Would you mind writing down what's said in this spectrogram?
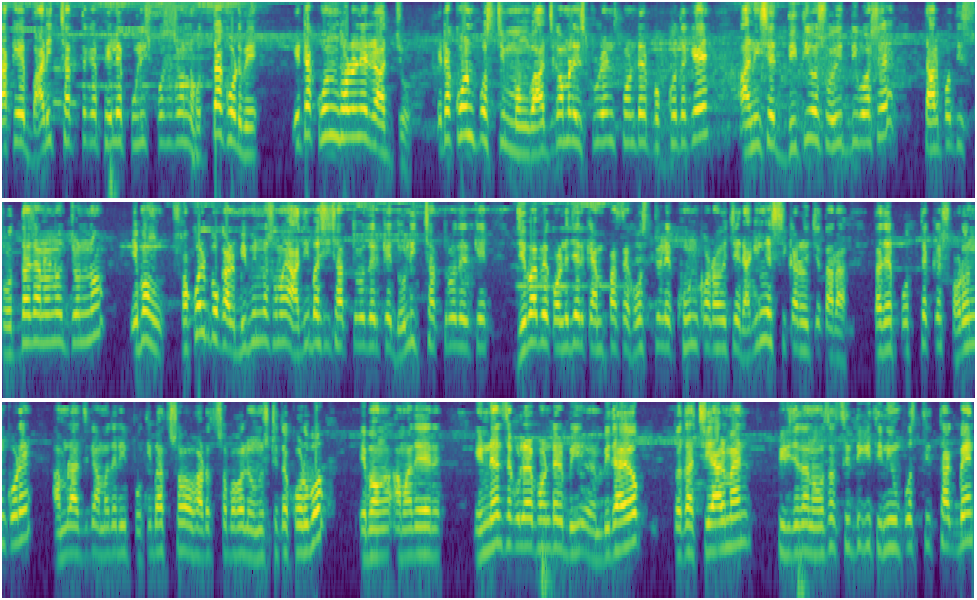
তাকে বাড়ির ছাদ থেকে ফেলে পুলিশ প্রশাসন হত্যা করবে। এটা কোন ধরনের রাজ্য? এটা কোন পশ্চিমবঙ্গ? আজকে আমরা স্টুডেন্টস ফ্রন্টের পক্ষ থেকে আনিসের দ্বিতীয় শহীদ দিবসে তার প্রতি শ্রদ্ধা জানানোর জন্য এবং সকল প্রকার বিভিন্ন সময় আদিবাসী ছাত্রদেরকে, দলিত ছাত্রদেরকে যেভাবে কলেজের ক্যাম্পাসে হোস্টেলে খুন করা হয়েছে র্যাগিংয়ের শিকার হয়েছে তারা, তাদের প্রত্যেককে স্মরণ করে আমরা আজকে আমাদের এই প্রতিবাদ সভা, ভারত সভা হলে অনুষ্ঠিত করব এবং আমাদের ইন্ডিয়ান সেকুলার ফ্রন্টের বিধায়ক তথা চেয়ারম্যান পীরজাদা নওসাদ সিদ্দিকী তিনি উপস্থিত থাকবেন।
